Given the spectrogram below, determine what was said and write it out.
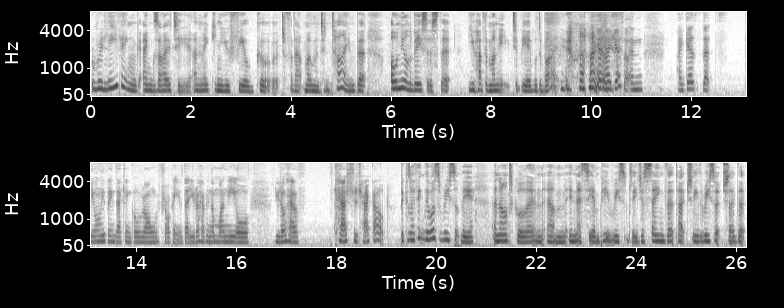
relieving anxiety and making you feel good for that moment in time, but only on the basis that you have the money to be able to buy. I guess so. And I guess that's the only thing that can go wrong with shopping is that you don't have enough money or you don't have cash to check out because I think there was recently an article in um, in SCMP recently just saying that actually the research said that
